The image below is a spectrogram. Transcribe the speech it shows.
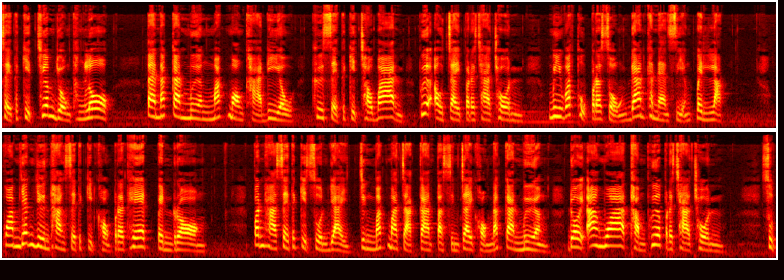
เศรษฐกิจเชื่อมโยงทั้งโลก แต่นักการเมืองมักมองขาเดียว คือเศรษฐกิจชาวบ้านเพื่อเอาใจประชาชน มีวัตถุประสงค์ด้านคะแนนเสียงเป็นหลัก ความยั่งยืนทางเศรษฐกิจของประเทศเป็นรอง ปัญหาเศรษฐกิจส่วนใหญ่จึงมักมาจากการตัดสินใจของนักการเมือง โดยอ้างว่าทำเพื่อประชาชน สุด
